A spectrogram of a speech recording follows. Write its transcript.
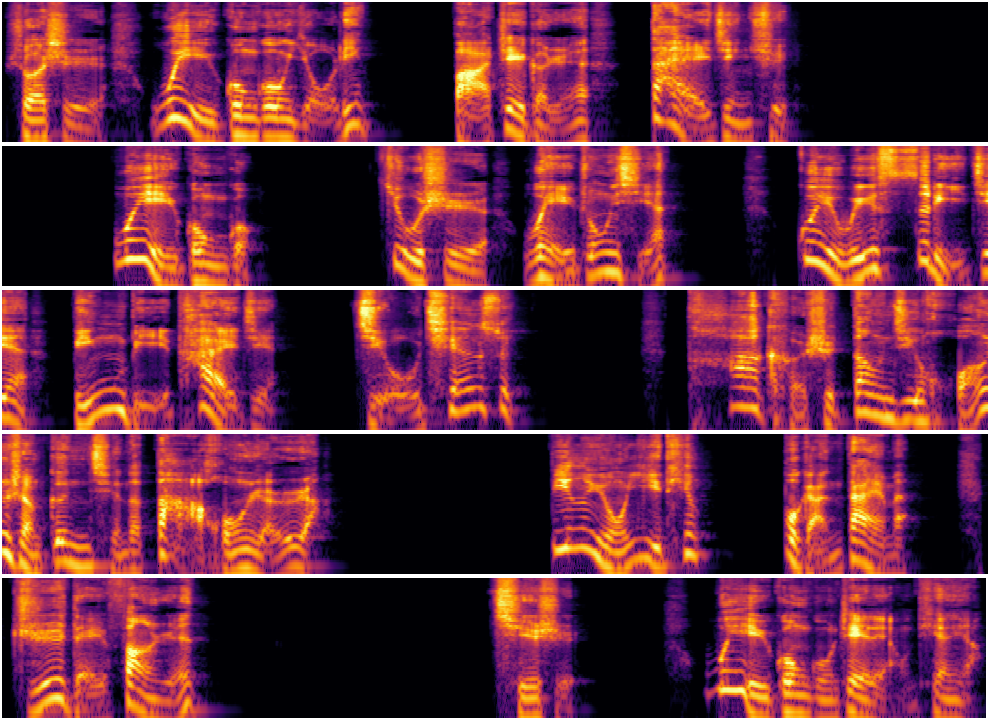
说是魏公公有令，把这个人带进去。魏公公就是魏忠贤，贵为司礼监秉笔太监，九千岁，他可是当今皇上跟前的大红人啊！兵勇一听不敢怠慢，只得放人。其实，魏公公这两天呀。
